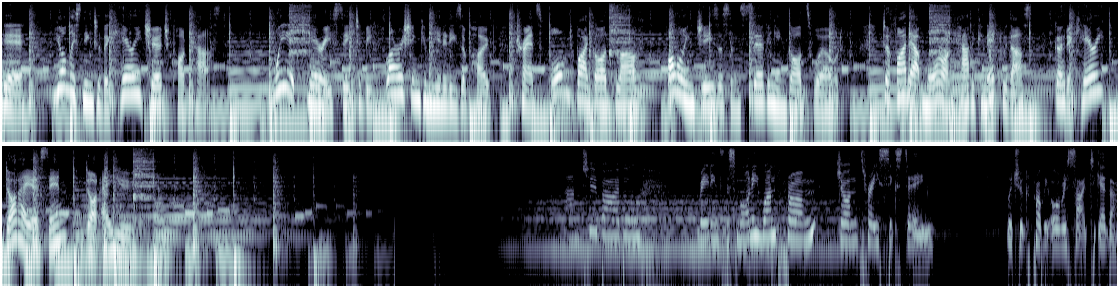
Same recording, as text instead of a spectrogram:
there, you're listening to the Carey Church podcast. We at Carey seek to be flourishing communities of hope, transformed by God's love, following Jesus and serving in God's world. To find out more on how to connect with us, go to carey.asn.au. Um, two Bible readings this morning. One from John three sixteen, which we could probably all recite together.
